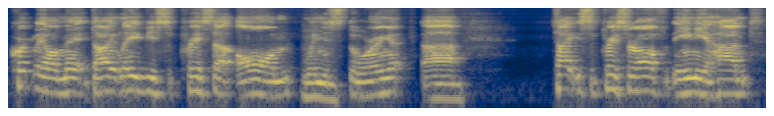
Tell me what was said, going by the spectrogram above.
quickly on that, don't leave your suppressor on mm. when you're storing it. Uh, take your suppressor off at the end of your hunt.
